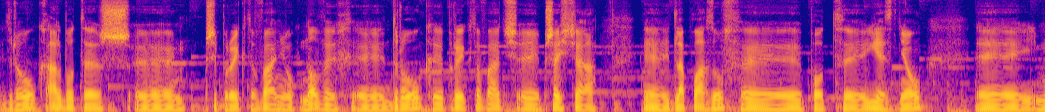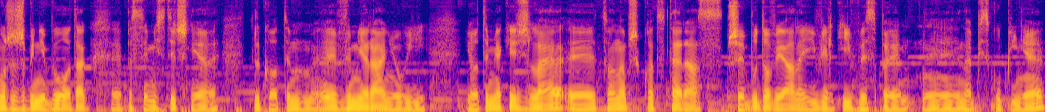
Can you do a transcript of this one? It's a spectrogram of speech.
dróg albo też e, przy projektowaniu nowych e, dróg e, projektować przejścia dla płazów pod jezdnią. I może, żeby nie było tak pesymistycznie, tylko o tym wymieraniu i, i o tym, jakie źle, to na przykład teraz przy budowie Alei Wielkiej Wyspy na Biskupinie,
